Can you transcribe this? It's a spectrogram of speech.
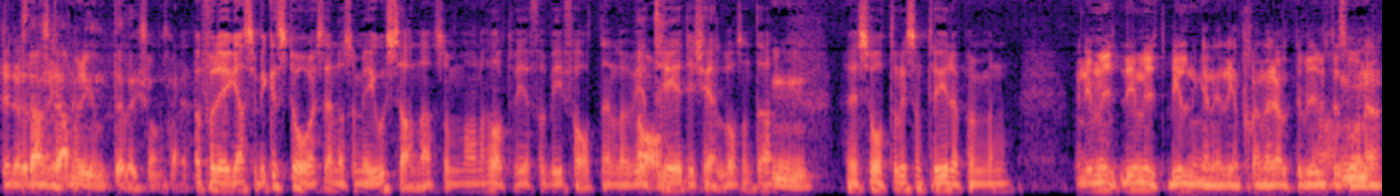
det, det, det där stämmer inte. inte liksom, så här. Ja, för det är ganska mycket stories ändå som är osanna som man har hört via förbifarten eller via ja. tredje källor och sånt där. Mm. Det är svårt att liksom tyda på men... Men det är, myt, det är mytbildningen rent generellt. Det blir ja. lite så mm. när,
